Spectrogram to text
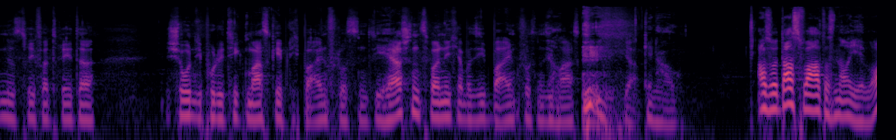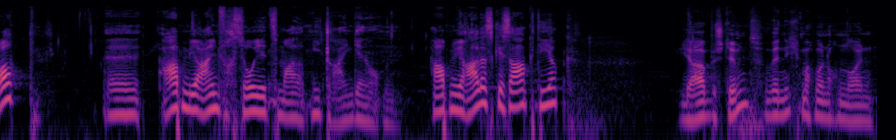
Industrievertreter schon die Politik maßgeblich beeinflussen. Sie herrschen zwar nicht, aber sie beeinflussen sie maßgeblich. Ja. Genau. Also das war das neue Wort. Äh, haben wir einfach so jetzt mal mit reingenommen. Haben wir alles gesagt, Dirk? ja, bestimmt. Wenn nicht, machen wir noch einen neuen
